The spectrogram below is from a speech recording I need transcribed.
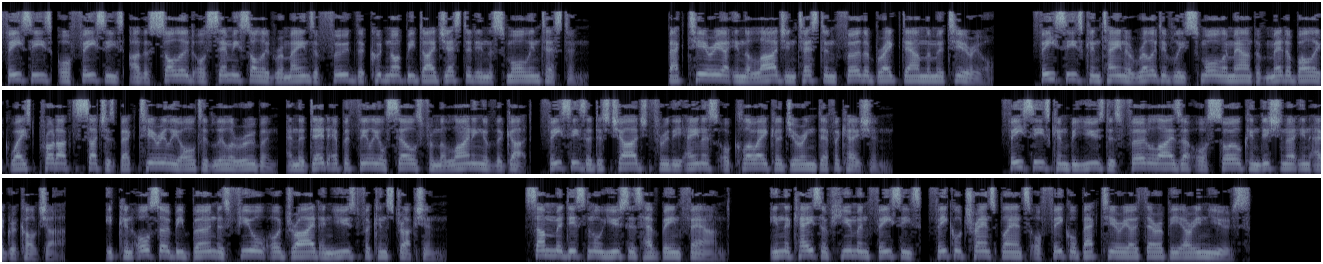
Feces or feces are the solid or semi-solid remains of food that could not be digested in the small intestine. Bacteria in the large intestine further break down the material. Feces contain a relatively small amount of metabolic waste products such as bacterially altered bilirubin, and the dead epithelial cells from the lining of the gut. Feces are discharged through the anus or cloaca during defecation. Feces can be used as fertilizer or soil conditioner in agriculture. It can also be burned as fuel or dried and used for construction. Some medicinal uses have been found. In the case of human feces, fecal transplants or fecal bacteriotherapy are in use.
